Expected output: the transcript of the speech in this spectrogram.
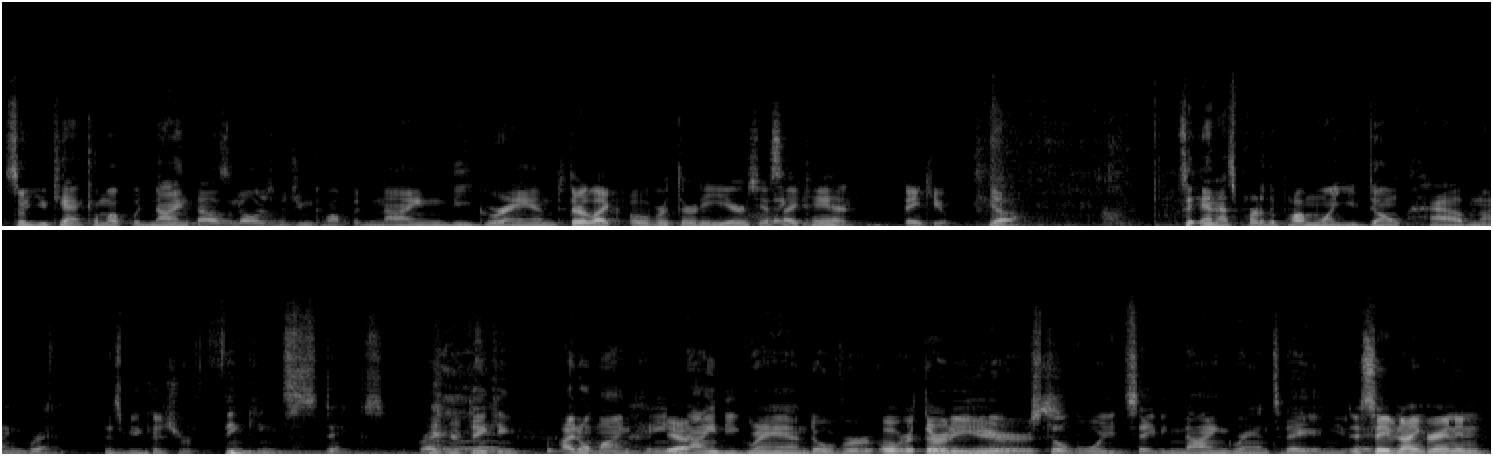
So you can't come up with nine thousand dollars, but you can come up with ninety grand. They're like over 30 years. Yes, Thank I you. can. Thank you. Yeah. So, and that's part of the problem why you don't have nine grand is because your thinking stinks, right? You're thinking, I don't mind paying Yeah. ninety grand over Over 30 years. to avoid saving nine grand today, and you To save nine grand in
